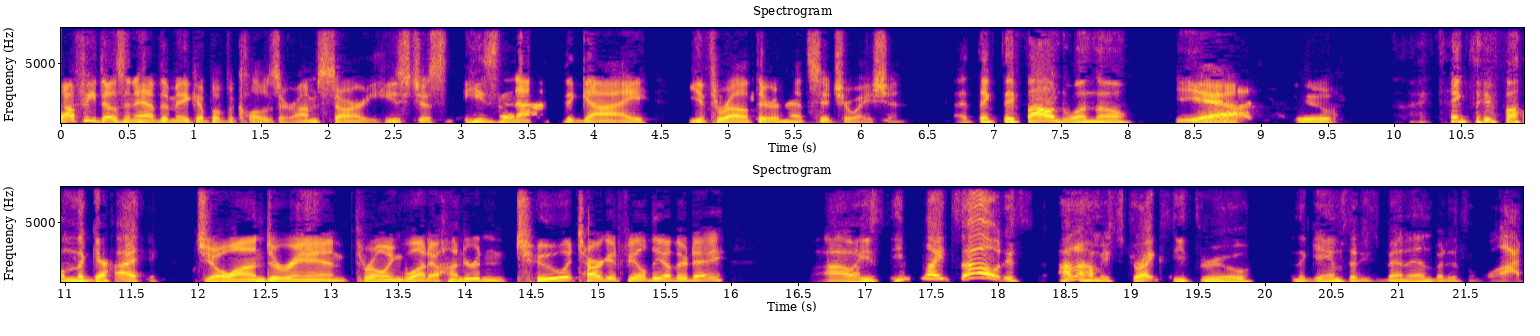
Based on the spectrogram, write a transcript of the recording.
Duffey doesn't have the makeup of a closer. I'm sorry. He's just he's not the guy you throw out there in that situation. I think they found one though. Yeah, you. I think they found the guy. Jhoan Duran throwing what 102 at Target Field the other day. Wow, he's he lights out. It's I don't know how many strikes he threw in the games that he's been in, but it's a lot.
